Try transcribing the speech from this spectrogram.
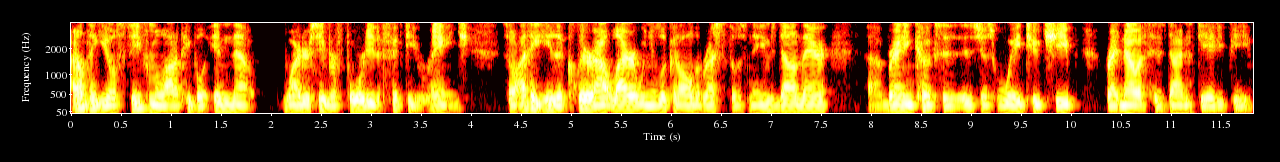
I don't think you'll see from a lot of people in that wide receiver 40 to 50 range. So I think he's a clear outlier when you look at all the rest of those names down there. Uh, Brandin Cooks is, is just way too cheap right now with his dynasty ADP.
